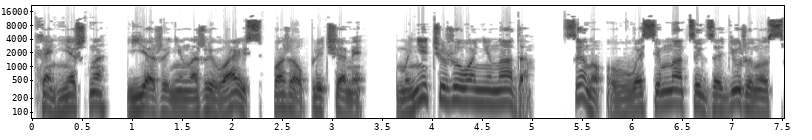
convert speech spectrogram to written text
Конечно, я же не наживаюсь, пожал плечами. Мне чужого не надо. Цену в 18 за дюжину с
